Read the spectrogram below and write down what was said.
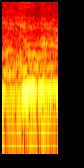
Sul.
